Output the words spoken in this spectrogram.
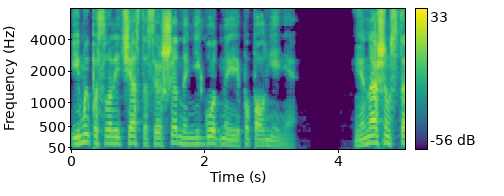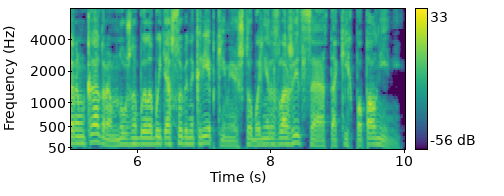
и мы посылали часто совершенно негодные пополнения. И нашим старым кадрам нужно было быть особенно крепкими, чтобы не разложиться от таких пополнений.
